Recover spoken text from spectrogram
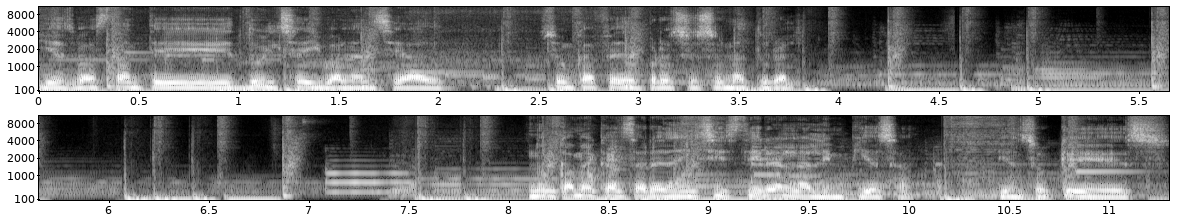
y es bastante dulce y balanceado. Es un café de proceso natural. Nunca me cansaré de insistir en la limpieza. Pienso que es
